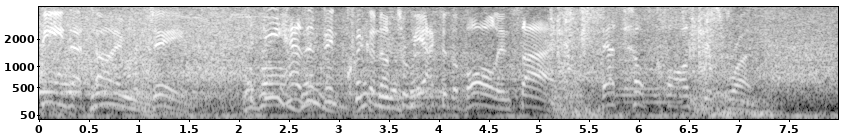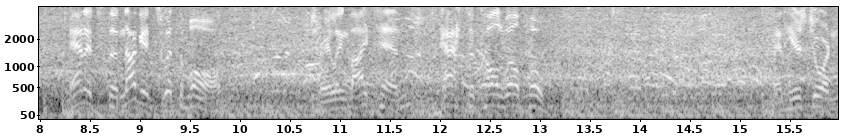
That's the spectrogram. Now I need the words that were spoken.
feed that time from James. The D hasn't been quick enough to react to the ball inside. That's helped cause this run. And it's the Nuggets with the ball. Trailing by 10. Pass to Caldwell Pope. And here's Jordan.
